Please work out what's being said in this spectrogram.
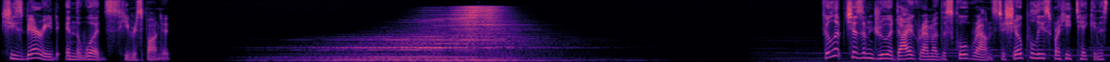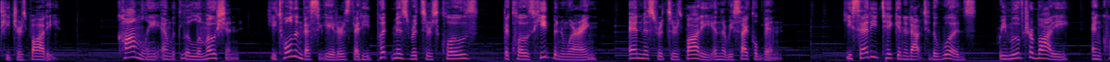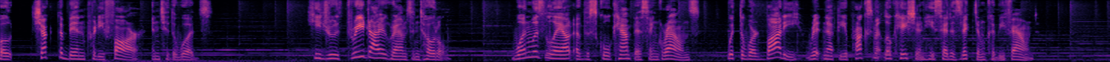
She's buried in the woods, he responded. Philip Chism drew a diagram of the school grounds to show police where he'd taken his teacher's body. Calmly and with little emotion, he told investigators that he'd put Ms. Ritzer's clothes, the clothes he'd been wearing, and Miss Ritzer's body in the recycle bin. He said he'd taken it out to the woods, removed her body, and, quote, chucked the bin pretty far into the woods. He drew three diagrams in total. One was the layout of the school campus and grounds, with the word body written at the approximate location he said his victim could be found.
